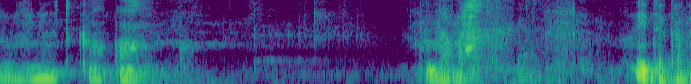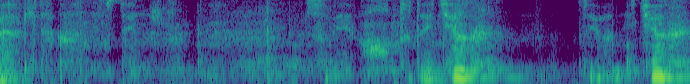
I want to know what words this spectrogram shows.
Równiutko. O. Dobra. No I te kabelki tak ładnie tutaj można sobie. O, tutaj ciach. Tutaj ładny ciach.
